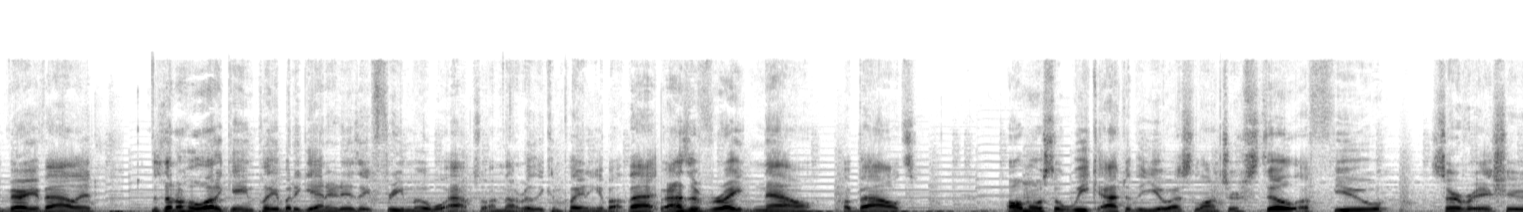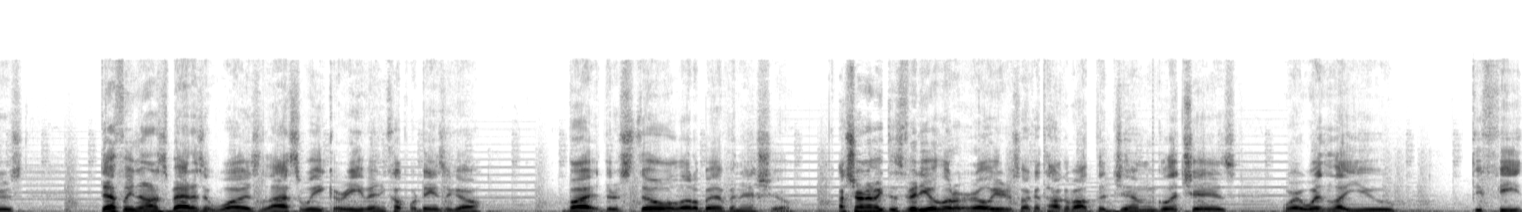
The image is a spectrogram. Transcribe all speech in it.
very valid. There's not a whole lot of gameplay, but again, it is a free mobile app, so I'm not really complaining about that. But as of right now, about almost a week after the US launch, there's still a few server issues. Definitely not as bad as it was last week or even a couple days ago, but there's still a little bit of an issue. I was trying to make this video a little earlier so I could talk about the gym glitches where it wouldn't let you defeat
